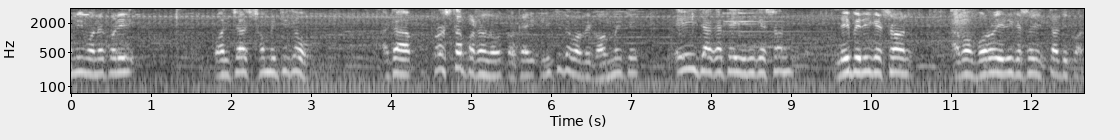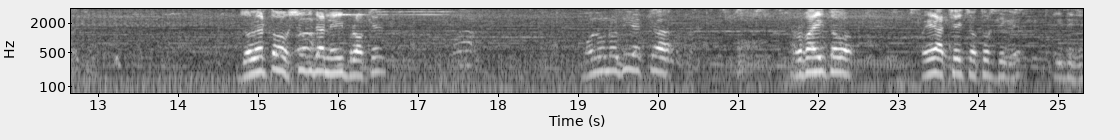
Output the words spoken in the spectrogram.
আমি মনে করি পঞ্চায়েত সমিতিকেও একটা প্রস্তাব পাঠানো দরকার। লিখিতভাবে গভর্নমেন্টকে এই জায়গাতে ইরিগেশন লিভ ইরিগেশন এবং বড় ইরিগেশন ইত্যাদি করেছে জলের তো অসুবিধা নেই ব্লকে। মনু নদী একটা প্রবাহিত হয়ে আছে এই চতুর্দিকে, এইদিকে।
